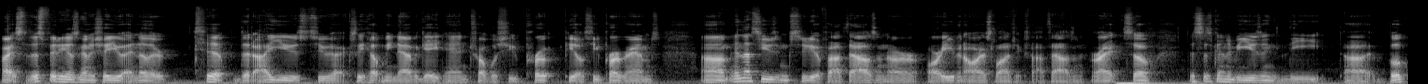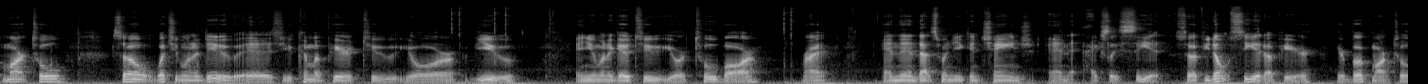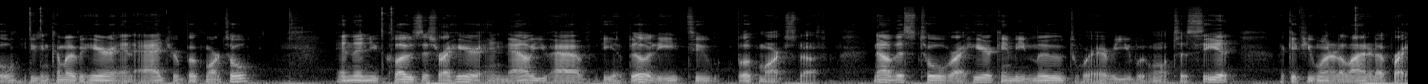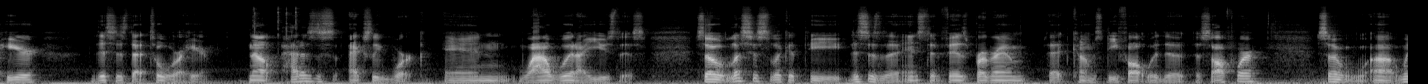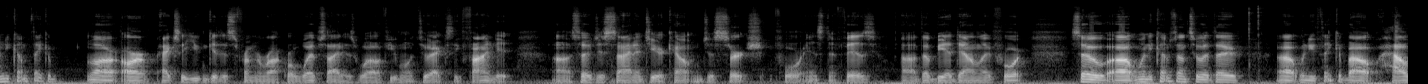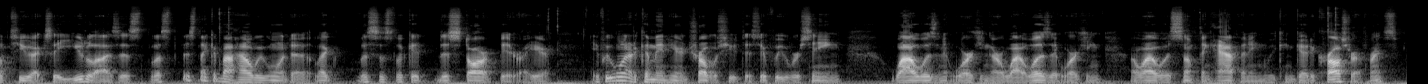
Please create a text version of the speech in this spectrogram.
All right, so this video is going to show you another tip that I use to actually help me navigate and troubleshoot pro PLC programs. Um, and that's using Studio 5000 or, or even RSLogix 5000, right? So this is going to be using the uh, bookmark tool. So what you want to do is you come up here to your view and you want to go to your toolbar, right? And then that's when you can change and actually see it. So if you don't see it up here, your bookmark tool, you can come over here and add your bookmark tool. And then you close this right here and now you have the ability to bookmark stuff. Now this tool right here can be moved wherever you would want to see it. Like if you wanted to line it up right here, this is that tool right here. Now, how does this actually work? And why would I use this? So let's just look at the, this is the Instant Fizz program that comes default with the, the software. So uh, when you come think of or, or, actually you can get this from the Rockwell website as well if you want to actually find it. Uh, so just sign into your account and just search for Instant Fizz. Uh, there'll be a download for it. So uh, when it comes down to it though, uh, when you think about how to actually utilize this, let's let's think about how we want to like. Let's just look at this star bit right here. If we wanted to come in here and troubleshoot this, if we were seeing why wasn't it working or why was it working or why was something happening, we can go to cross reference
